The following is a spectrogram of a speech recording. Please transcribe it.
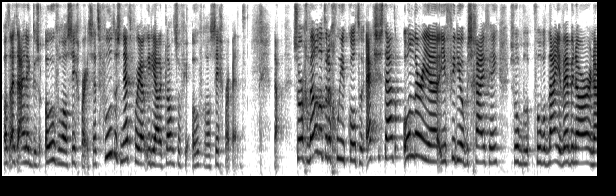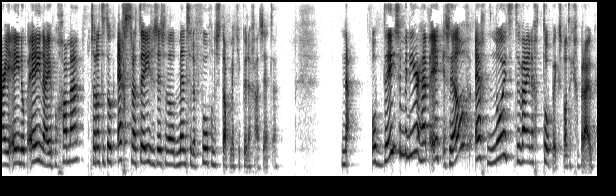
wat uiteindelijk dus overal zichtbaar is. Het voelt dus net voor jouw ideale klant alsof je overal zichtbaar bent. Nou, zorg wel dat er een goede call to action staat onder je, je videobeschrijving. Dus bijvoorbeeld naar je webinar, naar je één op één, naar je programma. Zodat het ook echt strategisch is en dat mensen de volgende stap met je kunnen gaan zetten. Nou, op deze manier heb ik zelf echt nooit te weinig topics wat ik gebruik.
